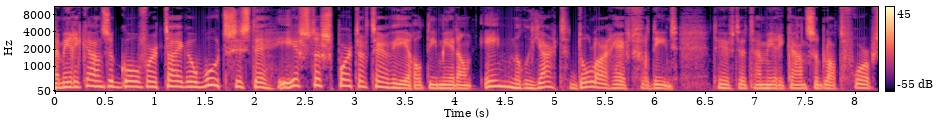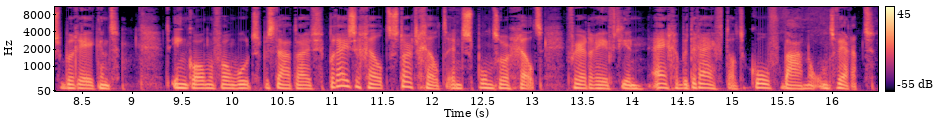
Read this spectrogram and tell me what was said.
De Amerikaanse golfer Tiger Woods is de eerste sporter ter wereld die meer dan 1 miljard dollar heeft verdiend. Dat heeft het Amerikaanse blad Forbes berekend. Het inkomen van Woods bestaat uit prijzengeld, startgeld en sponsorgeld. Verder heeft hij een eigen bedrijf dat golfbanen ontwerpt.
